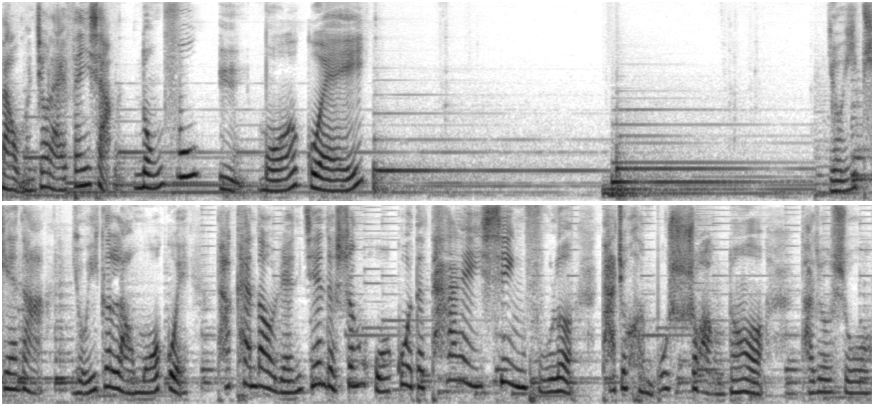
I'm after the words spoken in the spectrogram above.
那我们就来分享《农夫与魔鬼》。有一天呐，有一个老魔鬼，他看到人间的生活过得太幸福了，他就很不爽呢。他就说：“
